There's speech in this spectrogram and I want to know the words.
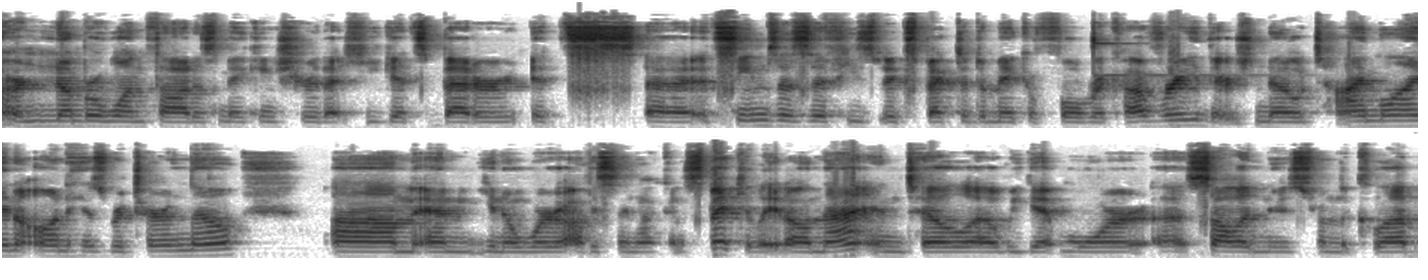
our number one thought is making sure that he gets better. It's uh, it seems as if he's expected to make a full recovery. There's no timeline on his return though, um, and you know we're obviously not going to speculate on that until uh, we get more uh, solid news from the club.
